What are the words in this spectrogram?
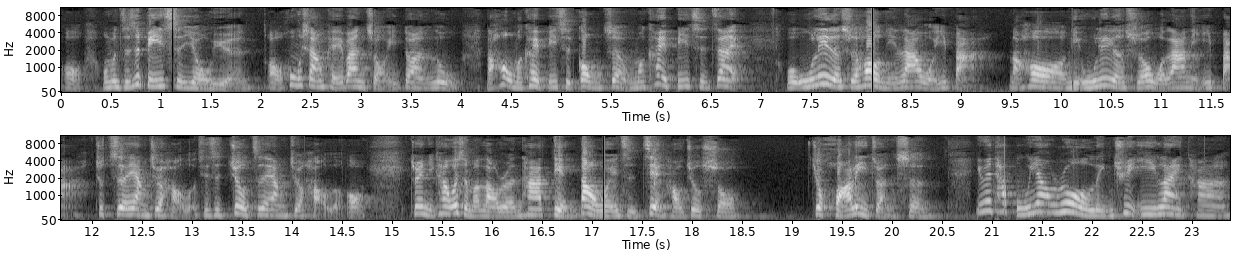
哦。我们只是彼此有缘哦，互相陪伴走一段路，然后我们可以彼此共振，我们可以彼此在我无力的时候你拉我一把，然后你无力的时候我拉你一把，就这样就好了。其实就这样就好了哦。所以你看，为什么老人他点到为止，见好就收，就华丽转身。因为他不要若灵去依赖他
